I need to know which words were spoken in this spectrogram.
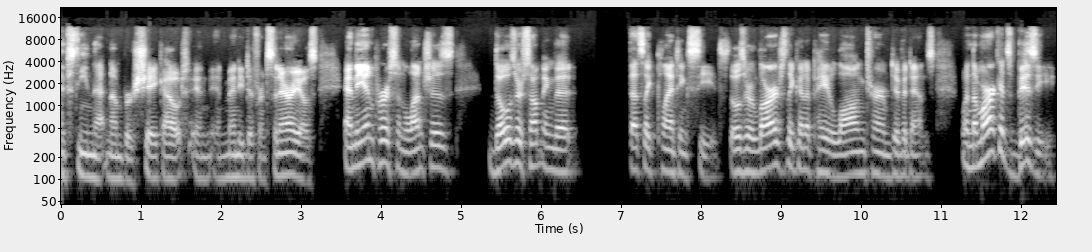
I've seen that number shake out in, in many different scenarios. And the in-person lunches, those are something that that's like planting seeds. Those are largely going to pay long-term dividends. When the market's busy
